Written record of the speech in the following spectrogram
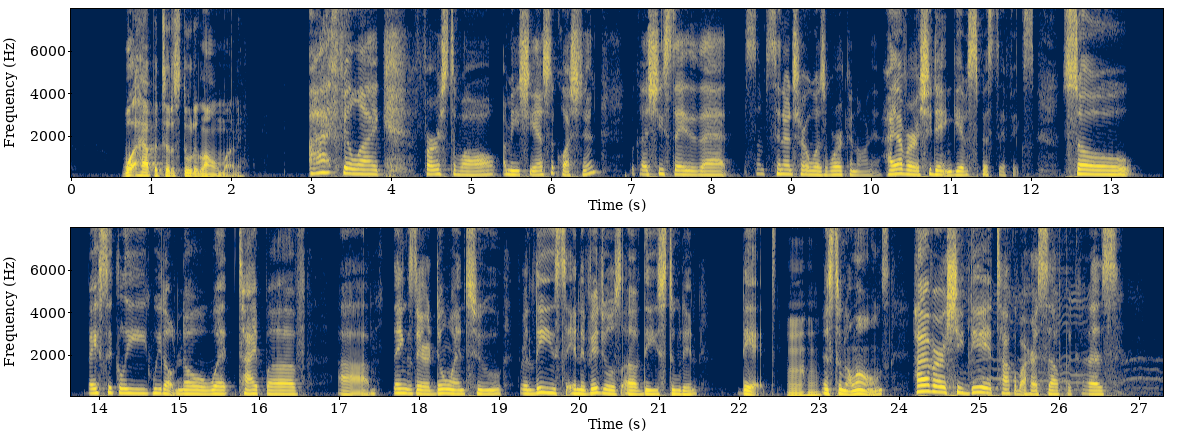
"What happened to the student loan money?" I feel like, first of all, I mean, she answered the question because she stated that some senator was working on it. However, she didn't give specifics. So basically, we don't know what type of um, things they're doing to release individuals of these student debt and student loans. However, she did talk about herself because,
